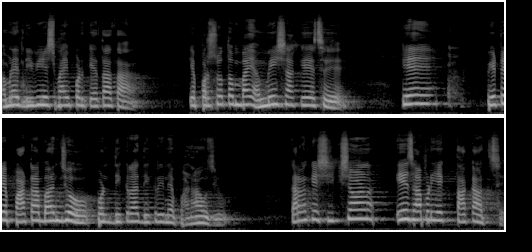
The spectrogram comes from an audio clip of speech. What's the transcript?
હમણે દિવ્યેશભાઈ પણ કહેતા હતા કે પરસોત્તમભાઈ હંમેશા કહે છે કે પેટે પાટા બાંધજો, પણ દીકરા દીકરીને ભણાવજો. કારણ કે શિક્ષણ એ જ આપણી એક તાકાત છે.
